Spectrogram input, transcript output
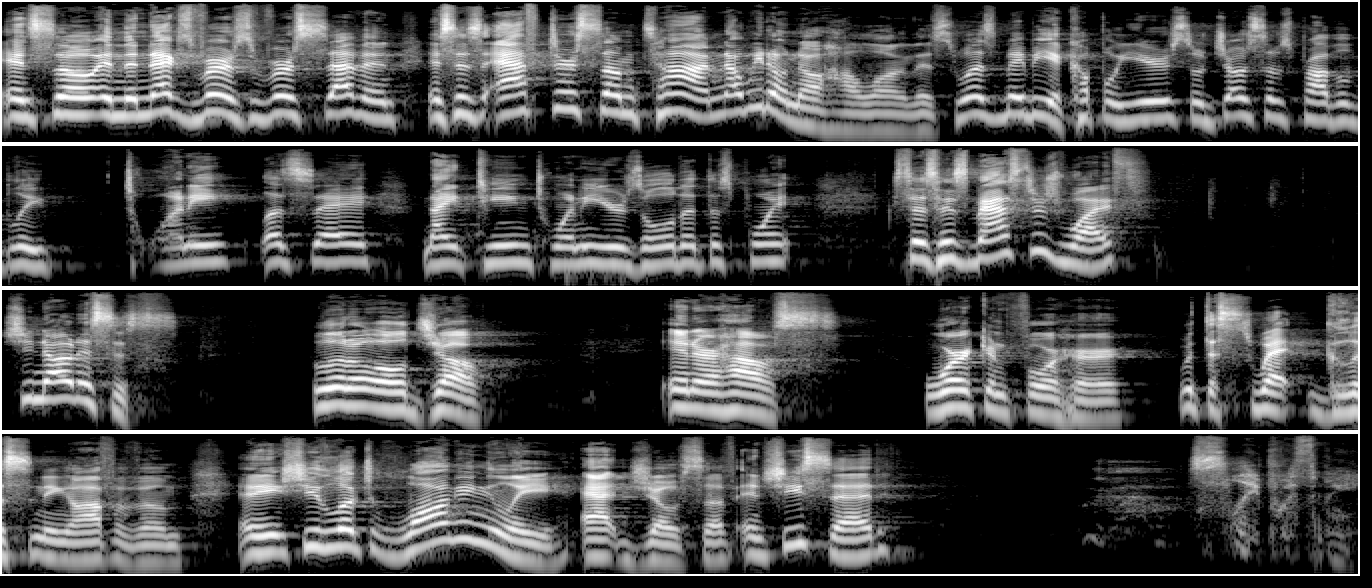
And so in the next verse, verse 7, it says, After some time, now we don't know how long this was, maybe a couple years. So Joseph's probably 20, let's say, 19, 20 years old at this point. Says, His master's wife, she notices little old Joe in her house working for her with the sweat glistening off of him. And she looked longingly at Joseph and she said, Sleep with me.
